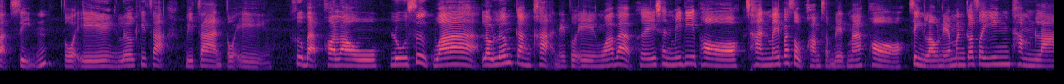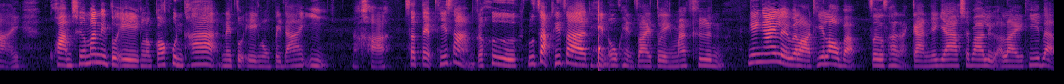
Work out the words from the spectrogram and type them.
ตัดสินตัวเอง เลิกที่จะวิจารณ์ตัวเองคือแบบพอเรารู้สึกว่าเราเริ่มกังขาในตัวเองว่าแบบเฮ้ยฉันไม่ดีพอ ฉันไม่ประสบความสำเร็จมากพอ สิ่งเหล่านี้มันก็จะยิ่งทำลาย ความเชื่อมั่นในตัวเอง แล้วก็คุณค่าในตัวเองลงไปได้อีกนะคะ สเต็ปที่ 3 ก็คือรู้จักที่จะเห็นอกเห็นใจตัวเองมากขึ้น ง่าย ๆ เลยเวลาที่เราแบบเจอสถานการณ์ยากๆใช่ป่ะหรืออะไรที่แบบ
